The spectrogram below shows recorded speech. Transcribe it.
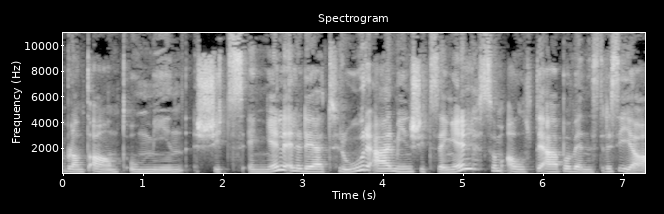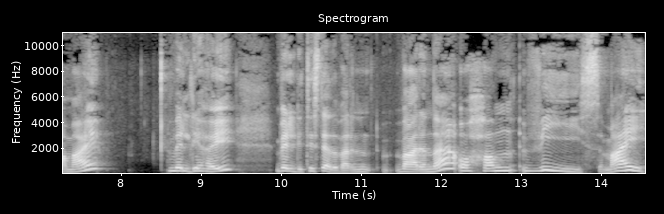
bl.a. om min skytsengel, eller det jeg tror er min skytsengel, som alltid er på venstre side av meg. Veldig høy, veldig tilstedeværende, og han viser meg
